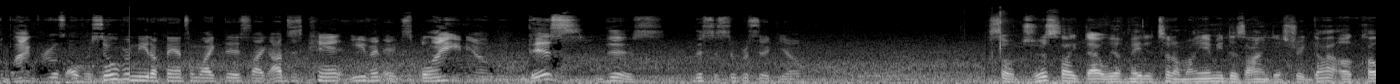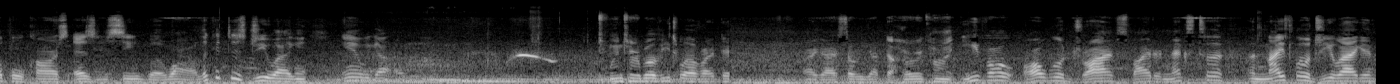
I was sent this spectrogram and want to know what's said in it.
of black grills over silver. need a Phantom like this. Like I just can't even explain, yo. This, this, this is super sick, yo. So just like that, we have made it to the Miami Design District. Got a couple cars as you see, but wow, look at this G-Wagon. And we got a twin turbo V12 right there. All right guys so we got the huracan evo all-wheel drive spider next to a nice little g-wagon.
